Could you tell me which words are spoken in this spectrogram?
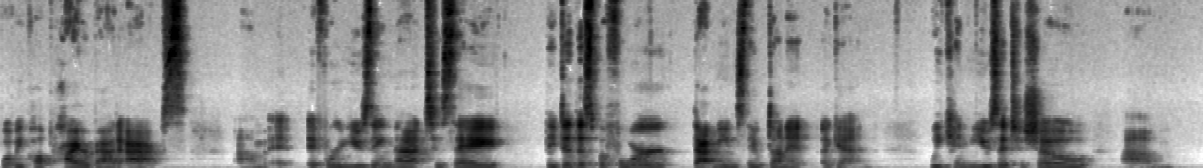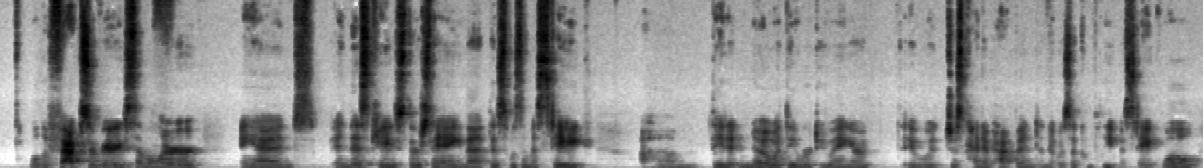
what we call prior bad acts. Um, if we're using that to say they did this before, that means they've done it again. We can use it to show, um, well, the facts are very similar, and in this case, they're saying that this was a mistake. um, they didn't know what they were doing or it just kind of happened and it was a complete mistake. Well,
